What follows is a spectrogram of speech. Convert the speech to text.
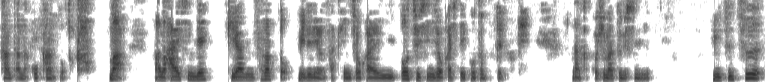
簡単なこう感想とか、まあ、あの、配信で気軽にささっと見れるような作品紹介を中心に紹介していこうと思っているので、なんかこう暇つぶしに見つつ、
